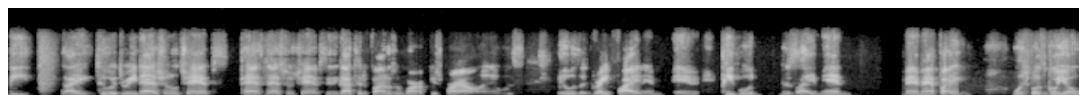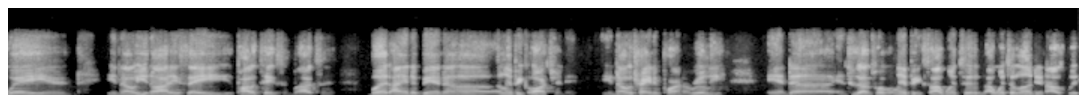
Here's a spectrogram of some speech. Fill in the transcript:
beat like two or three national champs past national champs and got to the finals with Marcus Browne and it was it was a great fight and and people was like man man that fight was supposed to go your way and you know you know how they say politics and boxing but I ended up being a uh, Olympic alternate you know training partner really and uh in 2012 Olympics so I went to I went to London I was with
